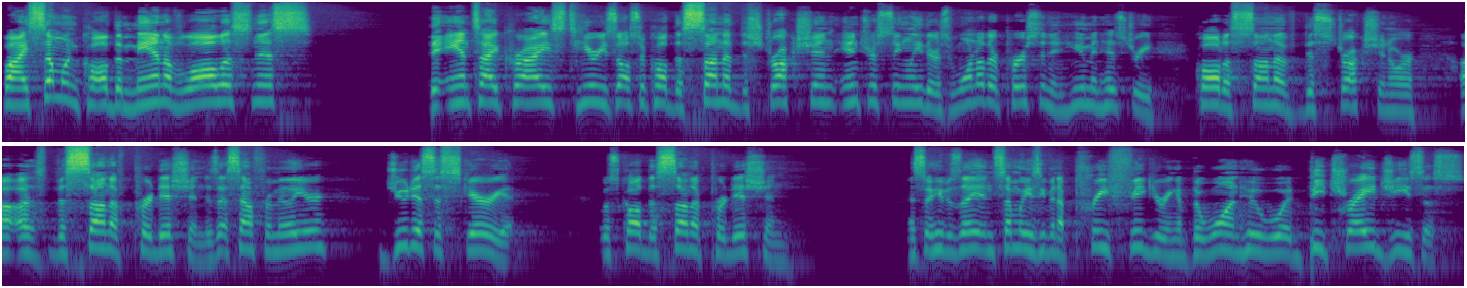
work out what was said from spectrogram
by someone called the man of lawlessness, the Antichrist. Here he's also called the son of destruction. Interestingly, there's one other person in human history called a son of destruction or uh, the son of perdition. Does that sound familiar? Judas Iscariot was called the son of perdition. And so he was, in some ways, even a prefiguring of the one who would betray Jesus.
